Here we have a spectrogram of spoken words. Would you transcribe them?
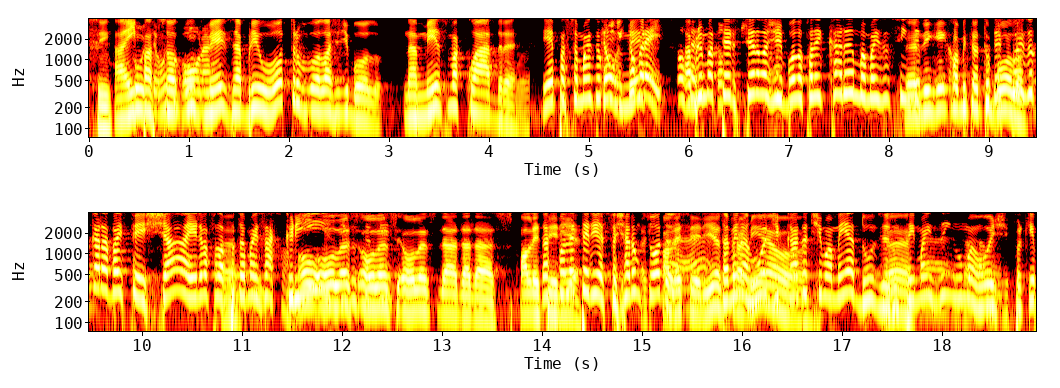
Sim. Aí Puta, é passou muito bom, alguns né? meses, abriu outra loja de bolo. Na mesma quadra. E aí passou mais Então- alguns então, meses. Então, abriu uma então- terceira loja de bolo. Eu falei, caramba, mas assim. É, de- Ninguém come tanto bolo. Depois o cara vai fechar, aí ele vai falar, puta, mas a crise. Ou lance, ou lance, ou lance da- da- das Das paleterias. paleterias, fecharam As todas. paleterias, Também na rua é de o- casa tinha uma meia dúzia, É. não tem mais nenhuma hoje. Porque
